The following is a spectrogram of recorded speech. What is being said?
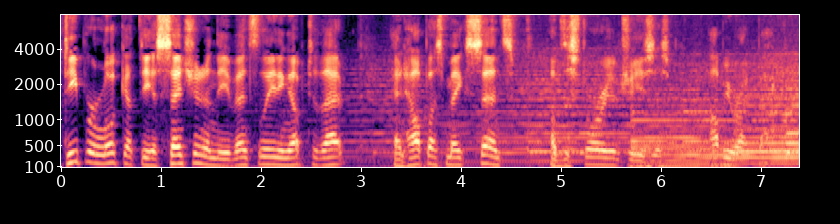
deeper look at the ascension and the events leading up to that and help us make sense of the story of Jesus. I'll be right back.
